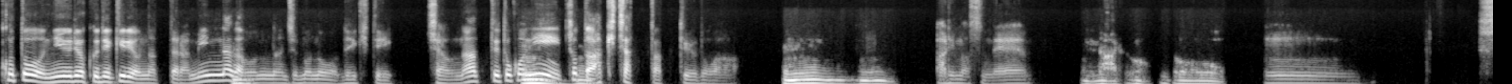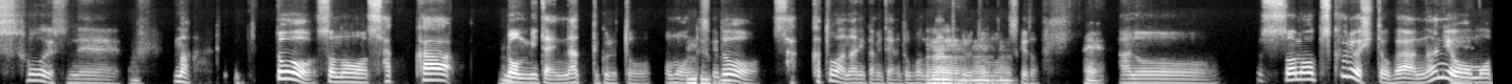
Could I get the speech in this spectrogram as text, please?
ことを入力できるようになったら、みんなうん、が同じものをできていっちゃうなってとこうん、に、ちょっとうん、飽きちゃったっていうのがうん、うんありますね。なるほど。うーん。そうですね。うん、まあ、と、その作家うん、論みたいになってくると思うん、ですけど、作家とは何かみたいなところ、になってくるとうん、うん、思うん。ですけど、あのーその作る人が何、を思っ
